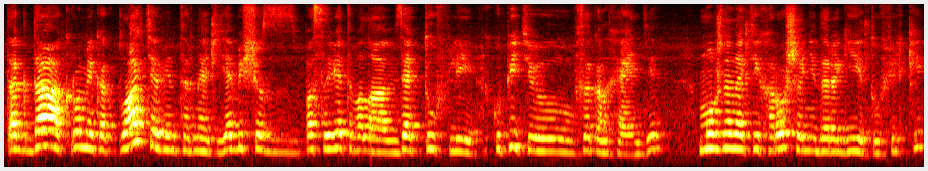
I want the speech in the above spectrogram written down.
тогда, кроме как платья в интернете, я бы еще посоветовала взять туфли, купить в секонд-хенде. Можно найти хорошие недорогие туфельки.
